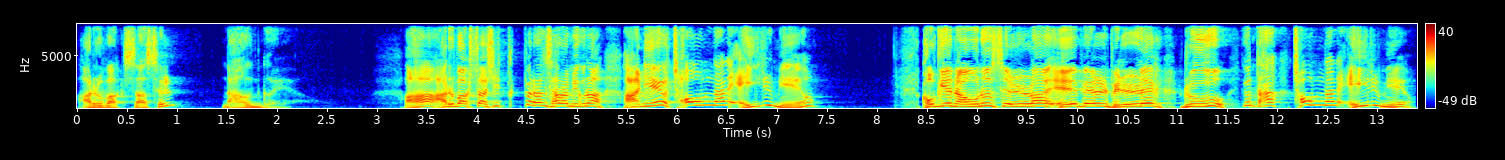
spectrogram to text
아르박삿을 낳은 거예요. 아, 아르박삿이 특별한 사람이구나. 아니에요. 처음 난 애 이름이에요. 거기에 나오는 셀라, 에벨, 벨렉, 루, 이건 다 처음 난 애 이름이에요.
